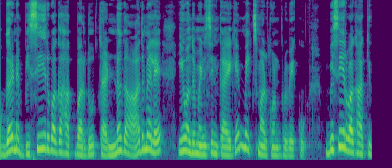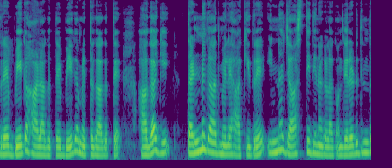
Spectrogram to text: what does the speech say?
ಒಗ್ಗರಣೆ ಬಿಸಿ ಇರುವಾಗ ಹಾಕಬಾರ್ದು ತಣ್ಣಗೆ ಆದಮೇಲೆ ಈ ಒಂದು ಮೆಣಸಿನಕಾಯಿಗೆ ಮಿಕ್ಸ್ ಮಾಡ್ಕೊಂಡು ಬಿಡಬೇಕು ಬಿಸಿ ಇರುವಾಗ ಹಾಕಿದರೆ ಬೇಗ ಹಾಳಾಗುತ್ತೆ, ಬೇಗ ಮೆತ್ತಗಾಗುತ್ತೆ. ಹಾಗಾಗಿ ತಣ್ಣಗಾದ ಮೇಲೆ ಹಾಕಿದರೆ ಇನ್ನೂ ಜಾಸ್ತಿ ದಿನಗಳ ಒಂದೆರಡರಿಂದ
